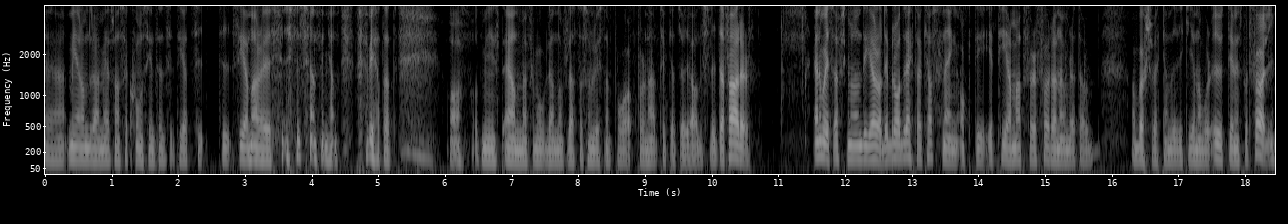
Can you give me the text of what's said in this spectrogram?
Eh, mer om det där med transaktionsintensitet si senare i, i sändningen. Jag vet att ja, åtminstone en, men förmodligen de flesta som lyssnar på, på den här tycker att jag gör alldeles för lite affärer. Anyways, varför ska man ha det då? Det är bra direktavkastning och det är temat för förra numret av, av Börsveckan där vi gick igenom vår utdelningsportfölj.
